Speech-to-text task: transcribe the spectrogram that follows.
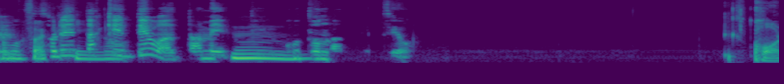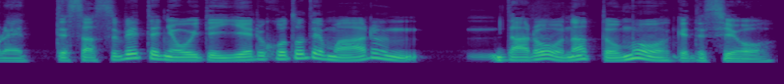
この作それだけではダメっていうことなんですよ。これってさ、すべてにおいて言えることでもあるんだろうなと思うわけですよ。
